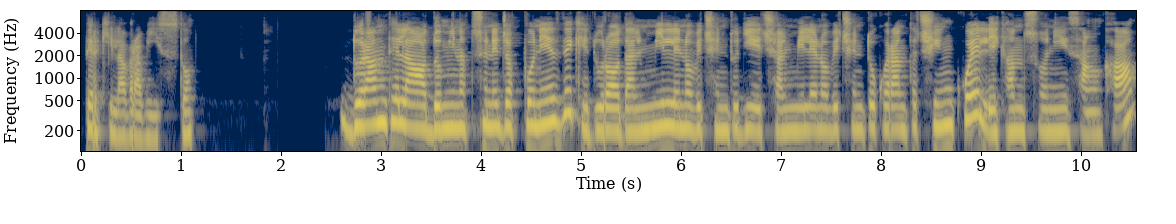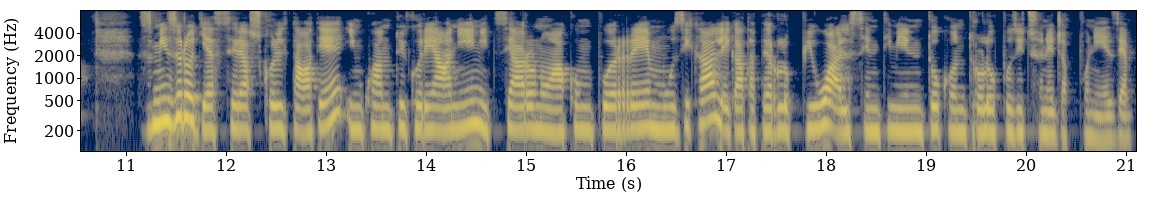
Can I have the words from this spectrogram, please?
per chi l'avrà visto. Durante la dominazione giapponese, che durò dal 1910 al 1945, le canzoni Sanka smisero di essere ascoltate in quanto i coreani iniziarono a comporre musica legata per lo più al sentimento contro l'opposizione giapponese.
